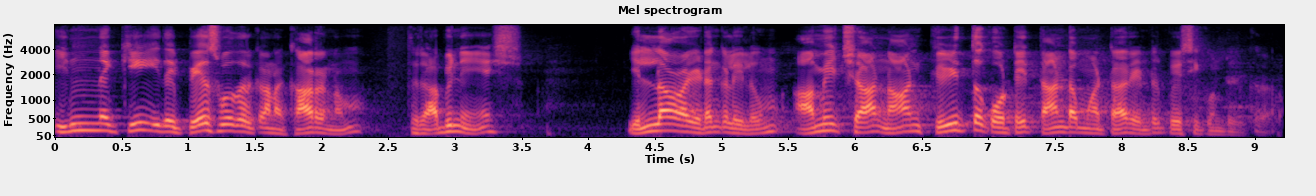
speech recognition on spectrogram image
இன்னைக்கு இதை பேசுவதற்கான காரணம் திரு அபினேஷ் எல்லா இடங்களிலும் அமித்ஷா நான் கிழித்த கோட்டை தாண்ட மாட்டார் என்று பேசிக்கொண்டிருக்கிறார்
